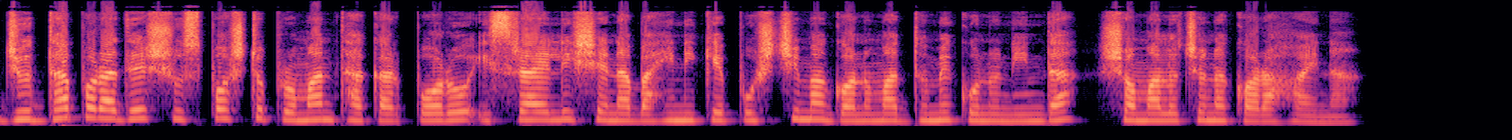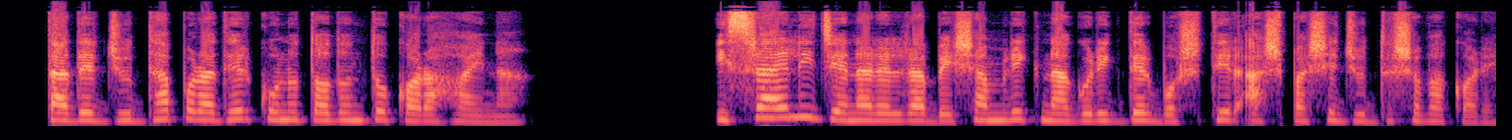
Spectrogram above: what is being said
যুদ্ধাপরাধের সুস্পষ্ট প্রমাণ থাকার পরও ইসরায়েলি সেনাবাহিনীকে পশ্চিমা গণমাধ্যমে কোনো নিন্দা, সমালোচনা করা হয় না। তাদের যুদ্ধাপরাধের কোনো তদন্ত করা হয় না। ইসরায়েলি জেনারেলরা বেসামরিক নাগরিকদের বসতির আশপাশে যুদ্ধসভা করে।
